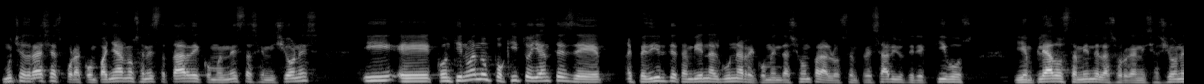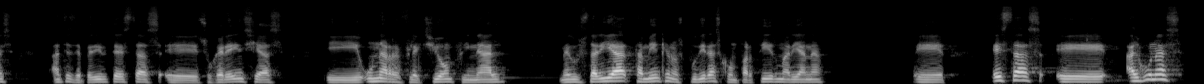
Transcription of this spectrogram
Muchas gracias por acompañarnos en esta tarde como en estas emisiones. Y eh, continuando un poquito y antes de pedirte también alguna recomendación para los empresarios, directivos y empleados también de las organizaciones, antes de pedirte estas eh, sugerencias y una reflexión final, me gustaría también que nos pudieras compartir, Mariana, eh, estas, algunas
